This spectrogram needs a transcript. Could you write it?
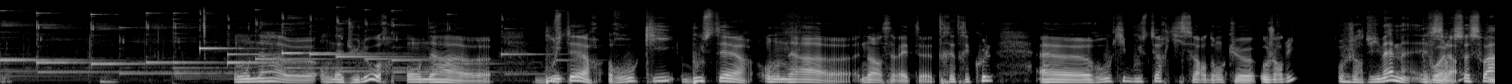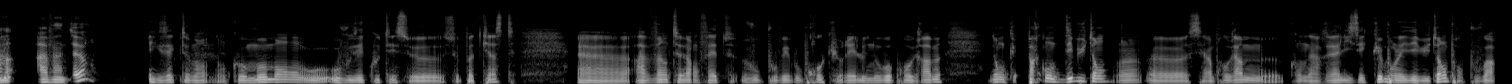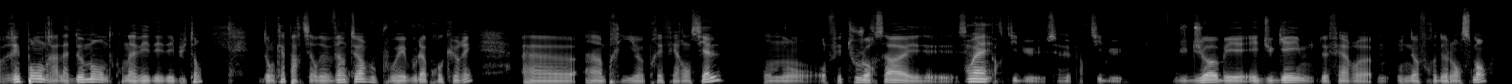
on a, euh, on a du lourd, on a euh, booster, rookie booster, on a, euh, non, ça va être très très cool. rookie booster qui sort donc aujourd'hui. Aujourd'hui même, elle sort ce soir à 20h. Exactement. Donc au moment où, vous écoutez ce, ce podcast, euh, à 20h, en fait, vous pouvez vous procurer le nouveau programme. Donc, par contre, débutant, hein, euh, c'est un programme euh, qu'on a réalisé que pour les débutants pour pouvoir répondre à la demande qu'on avait des débutants. Donc, à partir de 20h, vous pouvez vous la procurer à un prix préférentiel. On, fait toujours ça et ça fait partie du, ça fait partie du, du job et, du game de faire une offre de lancement.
